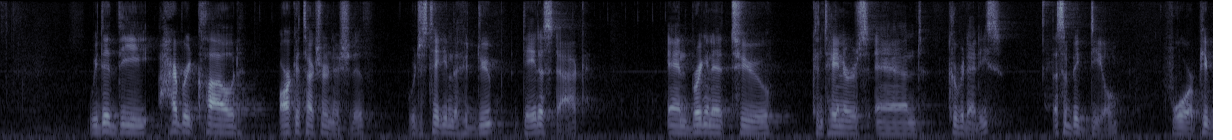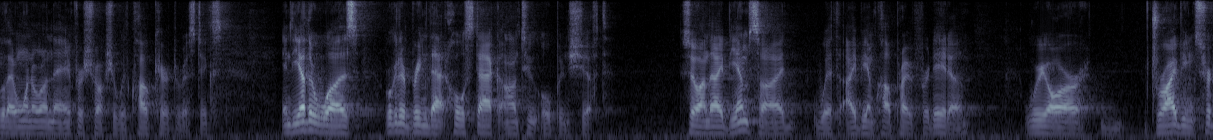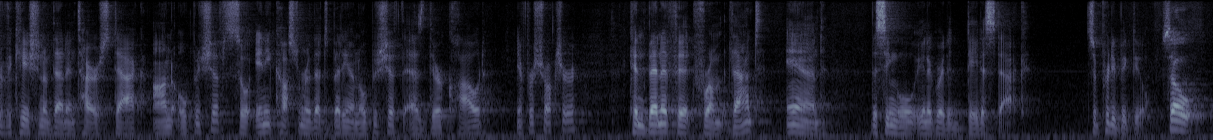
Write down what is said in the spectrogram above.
We did the hybrid cloud architecture initiative, which is taking the Hadoop data stack and bringing it to containers and Kubernetes. That's a big deal for people that want to run that infrastructure with cloud characteristics. And the other was, we're going to bring that whole stack onto OpenShift. So on the IBM side, with IBM Cloud Private for Data, we are driving certification of that entire stack on OpenShift. So any customer that's betting on OpenShift as their cloud infrastructure can benefit from that and the single integrated data stack. It's a pretty big deal. So,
